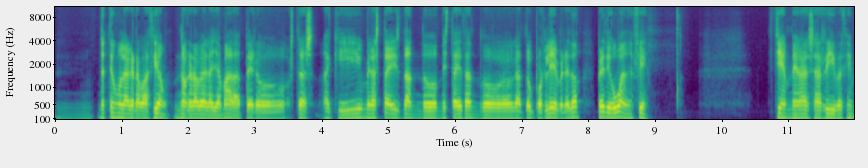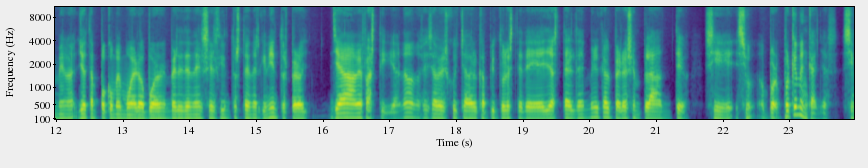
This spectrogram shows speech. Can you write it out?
Mm, No tengo la grabación, no grabé la llamada, pero ostras, aquí me la estáis dando, me estáis dando gato por liebre, ¿no? Pero digo, bueno, en fin, 100 megas arriba, 100 megas. Yo tampoco me muero por en vez de tener 600 tener 500, pero ya me fastidia, ¿no? No sé si habéis escuchado el capítulo este de Ya está el de Milcal, pero es en plan, tío, si, si- ¿por, por qué me engañas? Si,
